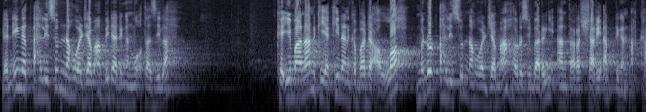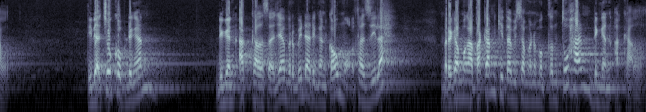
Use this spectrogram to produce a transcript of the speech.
Dan ingat ahli sunnah wal jamaah beda dengan mu'tazilah. Keimanan, keyakinan kepada Allah menurut ahli sunnah wal jamaah harus dibarengi antara syariat dengan akal. Tidak cukup dengan dengan akal saja berbeda dengan kaum Mu'tazilah. Mereka mengatakan kita bisa menemukan Tuhan dengan akal.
